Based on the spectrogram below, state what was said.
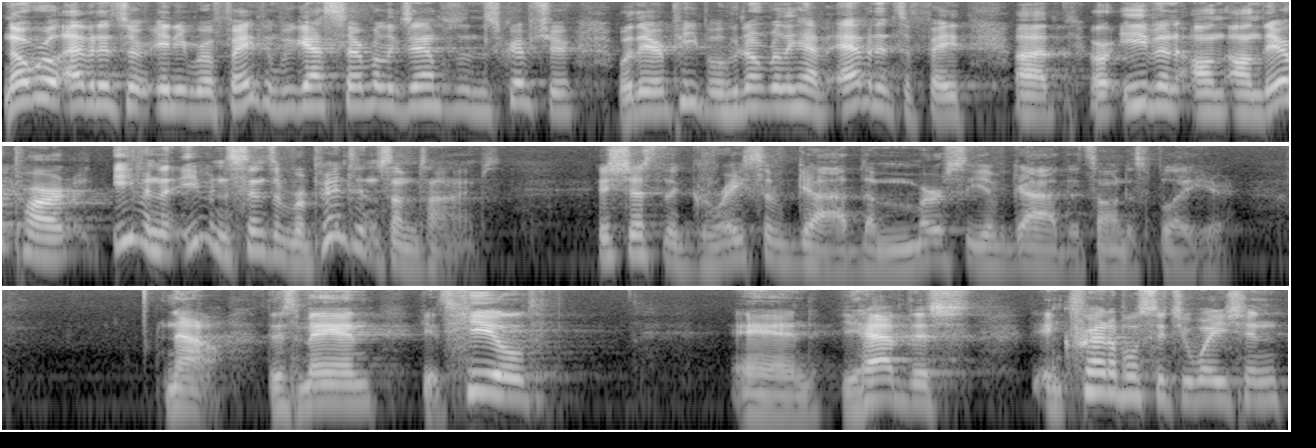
no real evidence of any real faith, and we've got several examples in the scripture where there are people who don't really have evidence of faith, uh, or even on, on their part, even, even a sense of repentance sometimes. It's just the grace of God, the mercy of God that's on display here. Now, this man gets healed, and you have this incredible situation,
